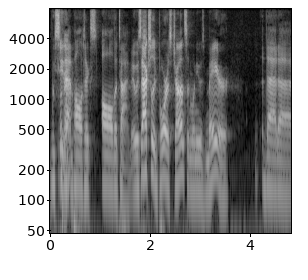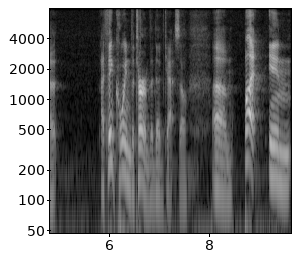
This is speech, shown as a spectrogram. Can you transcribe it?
we see Okay. that in politics all the time. It was actually Boris Johnson when he was mayor that uh, I think coined the term the dead cat. So, um, but in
